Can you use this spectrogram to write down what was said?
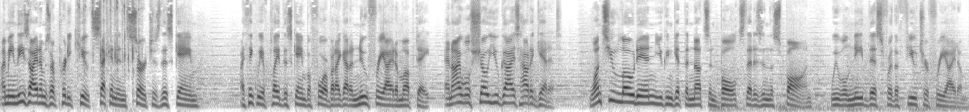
I mean, these items are pretty cute. Second in search is this game. I think we have played this game before, but I got a new free item update, and I will show you guys how to get it. Once you load in, you can get the nuts and bolts that is in the spawn. We will need this for the future free item.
